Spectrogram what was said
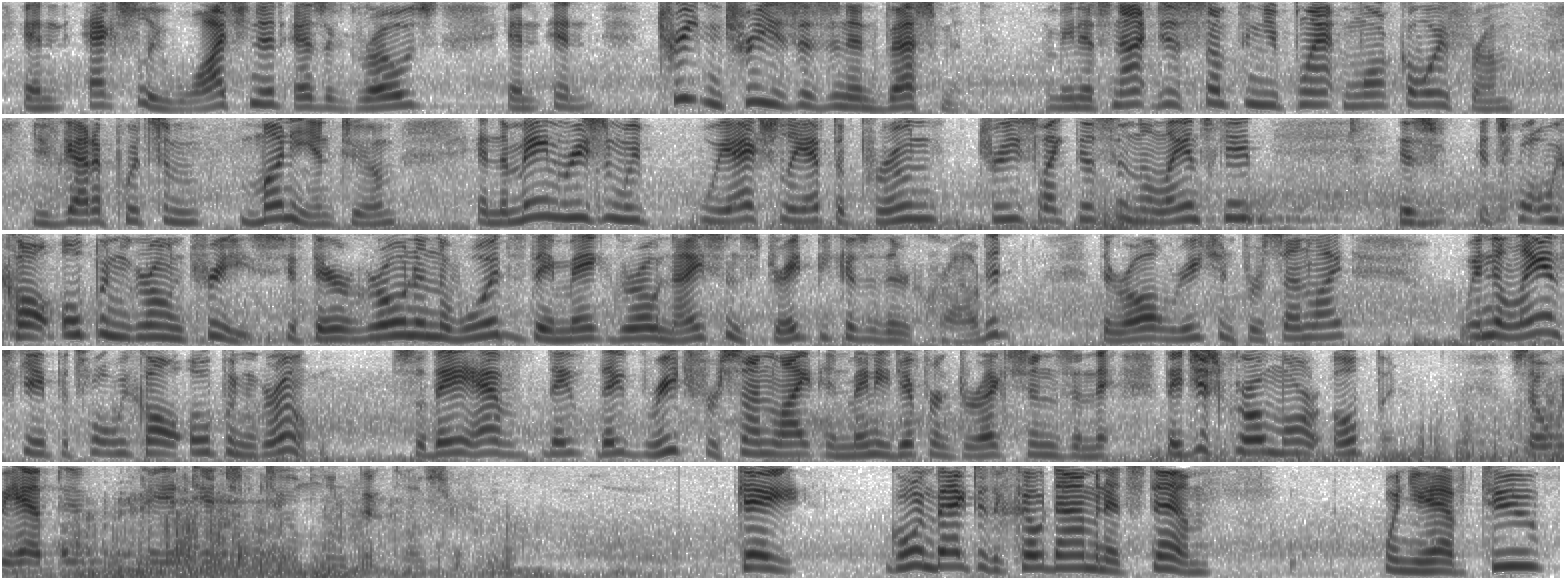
and actually watching it as it grows and, and treating trees as an investment. I mean, it's not just something you plant and walk away from. You've got to put some money into them. And the main reason we, we actually have to prune trees like this in the landscape is it's what we call open grown trees. If they're grown in the woods, they may grow nice and straight because they're crowded. They're all reaching for sunlight in the landscape it's what we call open grown. So they have they they reach for sunlight in many different directions and they, they just grow more open. So we have to pay attention to them a little bit closer. Okay, going back to the codominant stem, when you have two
